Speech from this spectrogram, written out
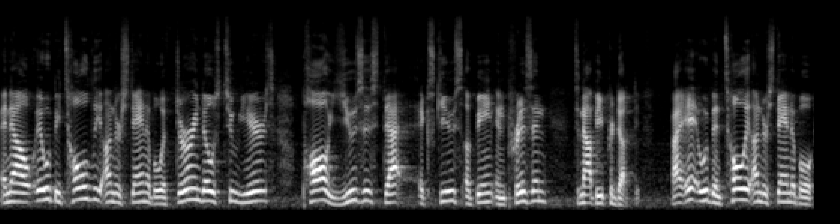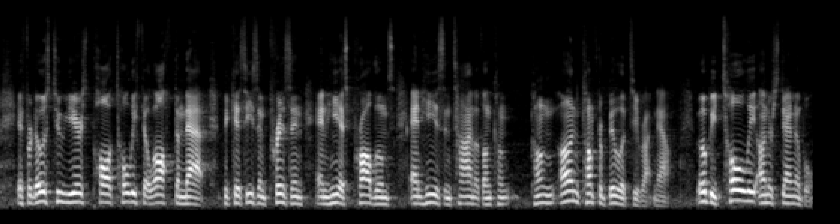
And now it would be totally understandable if during those two years, Paul uses that excuse of being in prison to not be productive. Right? It would have been totally understandable if for those two years Paul totally fell off the map because he's in prison and he has problems and he is in time of uncom- uncomfortability right now. It would be totally understandable.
